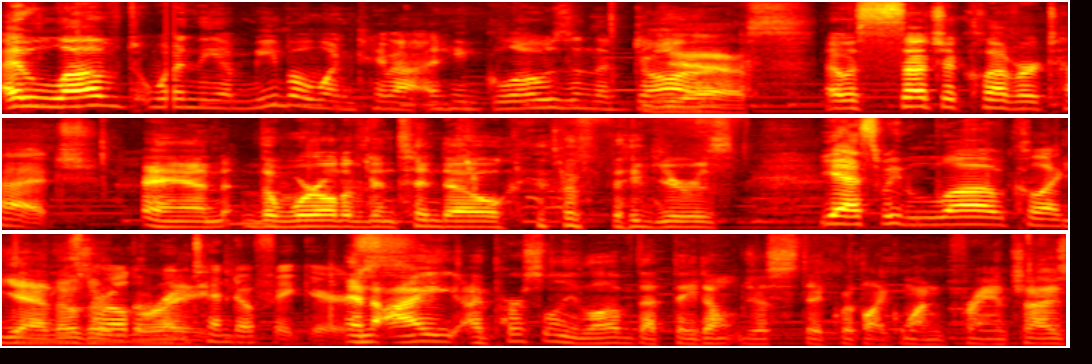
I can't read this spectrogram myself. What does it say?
I loved when the amiibo one came out and he glows in the dark. Yes. That was such a clever touch. And the world of Nintendo figures. Yes, we love collecting Yeah, these those are World great. of Nintendo figures. And I, I personally love that they don't just stick with like one franchise.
